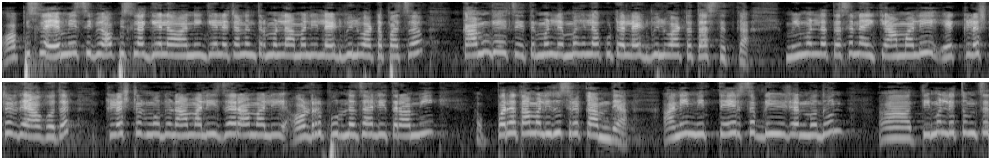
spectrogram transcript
ऑफिसला एमएससीबी ऑफिसला गेलो आणि गेल्याच्यानंतर म्हणलं आम्हाला लाइट बिल वाटपाचं काम घ्यायचंय. तर म्हणले महिला कुठं लाइट बिल वाटत असतात का? मी म्हणलं तसं नाही की आम्हाला एक क्लस्टर द्या अगोदर क्लस्टर मधून आम्हाला जर आम्हाला ऑर्डर पूर्ण झाली तर आम्ही परत आम्हाला दुसरं काम द्या. आणि मी तेर सब डिव्हिजन मधून ती म्हणले तुमचं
